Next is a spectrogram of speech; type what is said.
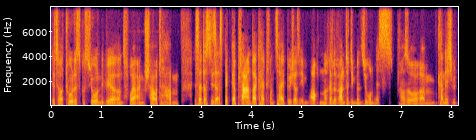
Literaturdiskussion, die wir uns vorher angeschaut haben, ist ja, dass dieser Aspekt der Planbarkeit von Zeit durchaus eben auch eine relevante Dimension ist. Also ähm, kann ich, mit,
